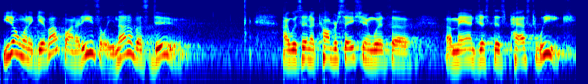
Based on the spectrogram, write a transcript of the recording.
you don't want to give up on it easily. None of us do. I was in a conversation with a, a man just this past week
